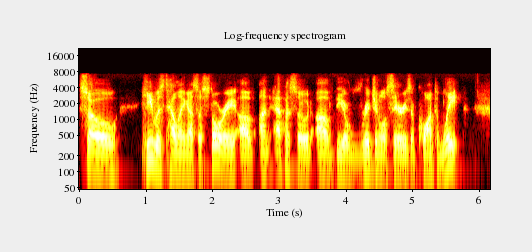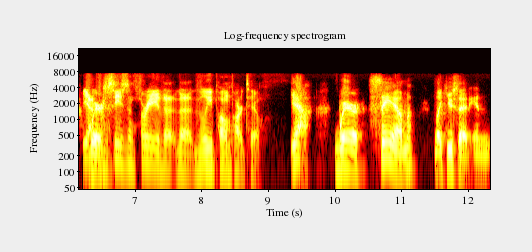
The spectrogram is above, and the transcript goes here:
So he was telling us a story of an episode of the original series of Quantum Leap. Yeah, Where- from season three, the, the the Leap Home Part Two. Yeah, where Sam, like you said, in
